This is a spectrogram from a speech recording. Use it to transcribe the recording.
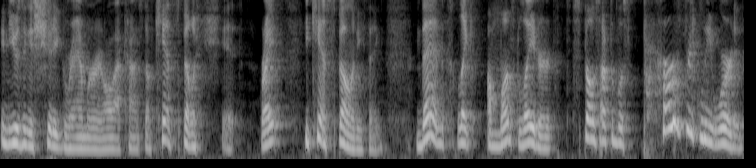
and using his shitty grammar and all that kind of stuff. Can't spell shit, right? He can't spell anything. Then, like a month later, spells out the most perfectly worded,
